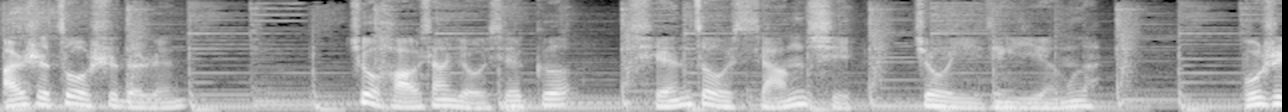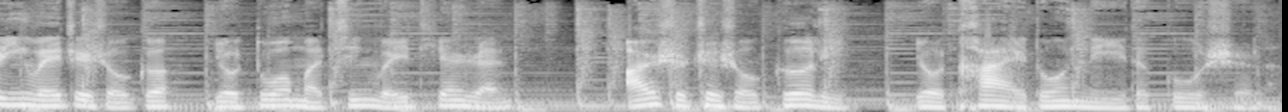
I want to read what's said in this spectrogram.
而是做事的人。就好像有些歌前奏响起就已经赢了，不是因为这首歌有多么惊为天人，而是这首歌里有太多你的故事了。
